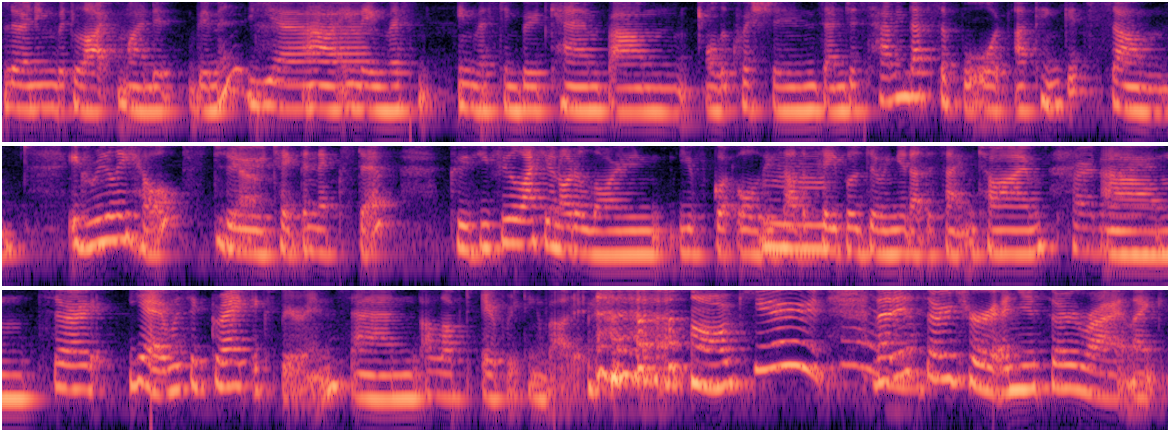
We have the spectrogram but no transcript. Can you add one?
learning with like-minded women. Yeah. Uh, in the invest investing boot camp, um, all the questions and just having that support. I think it's um, it really helps to yeah. take the next step because you feel like you're not alone. You've got all these mm. other people doing it at the same time. Totally. Um, so yeah, it was a great experience, and I loved everything about it. oh, cute! Yeah. That is so true, and you're so right. Like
